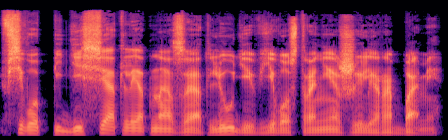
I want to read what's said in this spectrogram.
Всего 50 лет назад люди в его стране жили рабами.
